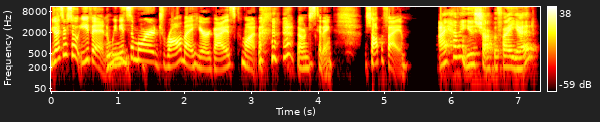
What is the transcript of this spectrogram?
You guys are so even. Ooh. We need some more drama here, guys. Come on. no, I'm just kidding. Shopify. I haven't used Shopify yet,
